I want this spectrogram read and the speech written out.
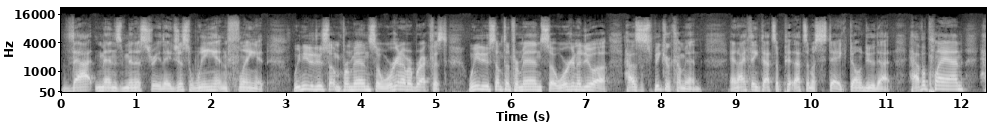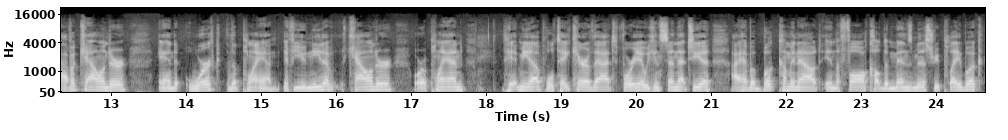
that men's ministry. They just wing it and fling it. We need to do something for men, so we're going to have a breakfast. We need to do something for men, so we're going to do a how's the speaker come in? And I think that's a that's a mistake. Don't do that. Have a plan, have a calendar and work the plan. If you need a calendar or a plan, hit me up. We'll take care of that for you. We can send that to you. I have a book coming out in the fall called the Men's Ministry Playbook,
